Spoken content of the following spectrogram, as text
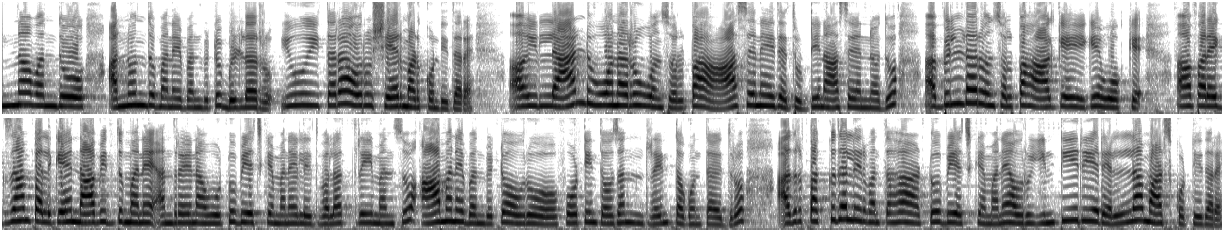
ಇನ್ನು ಒಂದು ಹನ್ನೊಂದು ಮನೆ ಬಂದ್ಬಿಟ್ಟು ಬಿಲ್ಡರು. ಇವು ಈ ಥರ ಅವರು ಶೇರ್ ಮಾಡ್ಕೊಂಡಿದ್ದಾರೆ. ಈ ಲ್ಯಾಂಡ್ ಓನರು ಒಂದು ಸ್ವಲ್ಪ ಆಸೆನೇ ಇದೆ, ದುಡ್ಡಿನ ಆಸೆ ಅನ್ನೋದು. ಬಿಲ್ಡರ್ ಒಂದು ಸ್ವಲ್ಪ ಹಾಗೆ ಹೀಗೆ ಓಕೆ ಫಾರ್ ಎಕ್ಸಾಂಪಲ್ಗೆ ನಾವಿದ್ದು ಮನೆ ಅಂದರೆ ನಾವು ಟು ಬಿ ಎಚ್ ಕೆ ಮನೇಲಿ ಇದ್ವಲ್ಲ ತ್ರೀ ಮಂತ್ಸು ಆ ಮನೆ ಬಂದುಬಿಟ್ಟು ಅವರು ಫೋರ್ಟೀನ್ ತೌಸಂಡ್ ರೆಂಟ್ ತೊಗೊತಾ ಇದ್ದರು ಅದ್ರ ಪಕ್ಕದಲ್ಲಿರುವಂತಹ ಟು ಬಿ ಎಚ್ ಕೆ ಮನೆ ಅವರು ಇಂಟೀರಿಯರ್ ಎಲ್ಲ ಮಾಡಿಸ್ಕೊಟ್ಟಿದ್ದಾರೆ.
